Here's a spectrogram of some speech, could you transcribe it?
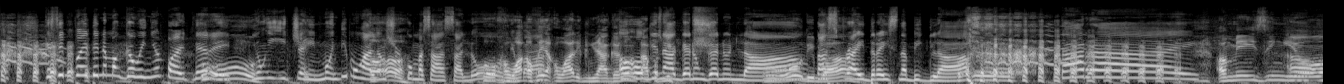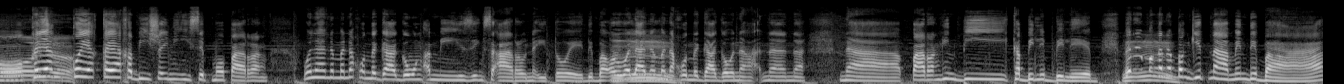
Kasi pwede namang gawin yung partner eh. Oo. Yung iitsahin mo, hindi mo nga lang Oo. sure kung masasalo, Oh, di kawa, ba? okay, kawali, ginaganon. Oo, tapos ginaganon-ganon lang. Oo, di ba? Tapos fried rice na bigla. Oo. Taray! Amazing yun. Oo. Kaya, kaya, kaya kabisya iniisip mo parang, wala naman akong nagagawang amazing sa araw na ito eh, 'di ba? Or wala Mm. naman akong nagagawa na na, na na parang hindi kabilib-bilib. Pero yung mga Mm. nabanggit namin, 'di ba?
